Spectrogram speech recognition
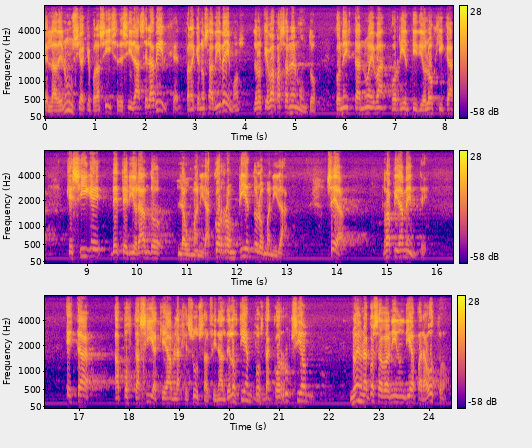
la denuncia que por así se decir hace la Virgen para que nos avivemos de lo que va a pasar en el mundo con esta nueva corriente ideológica que sigue deteriorando la humanidad, corrompiendo la humanidad. O sea, rápidamente, esta apostasía que habla Jesús al final de los tiempos, esta corrupción, no es una cosa que va a venir un día para otro.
